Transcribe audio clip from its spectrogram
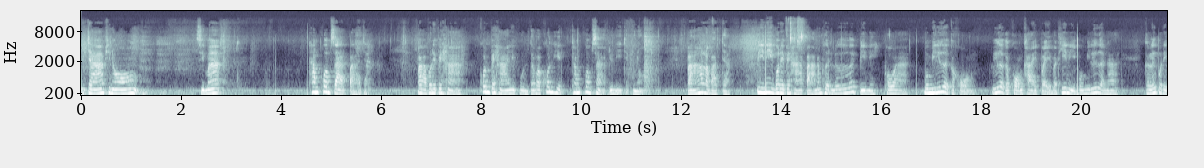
ดีจ้าพี่น้อง สิมาทำความสะอาดป่าจ้ะป่าพอได้ไปหาคนไปหาอยู่พุ่น แต่ว่าคนเห็ดทำความสะอาดอยู่นี่จ้ะพี่น้องป่าห้าระบาดจ้ะปีนี้บ่ได้ไปหาป่าน้ำเพลินเลย ปีนี้ เพราะว่าบ่มีเลือดกับของเลือดกับของขายไปบัดที่นี่บ่มีเลือดนะก็เลยบ่ได้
